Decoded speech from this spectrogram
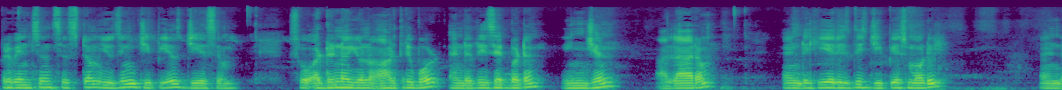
Prevention System using GPS GSM. So Arduino Uno R3 board and a reset button, engine, alarm, and here is the GPS module and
